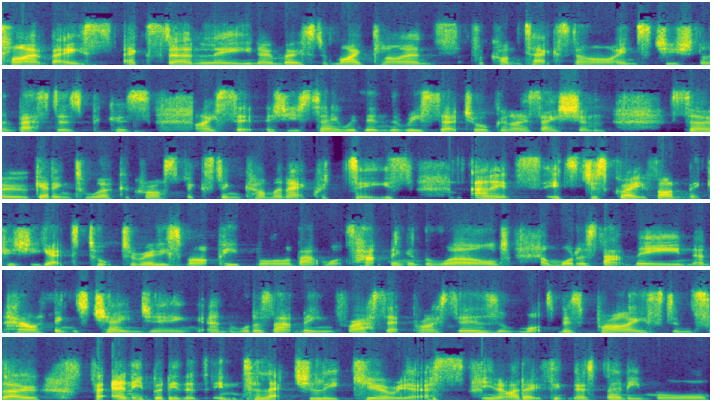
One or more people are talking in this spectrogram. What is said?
client base externally, you know, most of my clients, for context, are institutional investors because I sit, as you say, within the research organization. So getting to work across fixed income and equities. And it's it's just great fun because you get to talk to really smart people about what's happening in the world and what does that mean and how are things changing and what does that mean for asset prices and what's mispriced. And so for anybody that's intellectually curious, you know, I don't think there's many more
